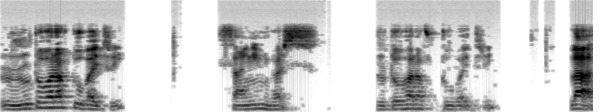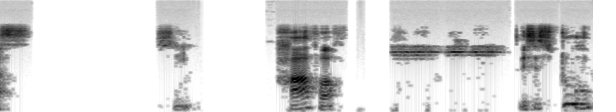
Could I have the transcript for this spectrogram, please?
root over of 2 by 3 sine inverse root over of 2 by 3 plus see half of this is 2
